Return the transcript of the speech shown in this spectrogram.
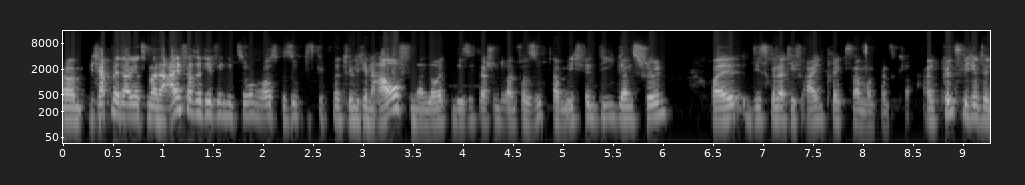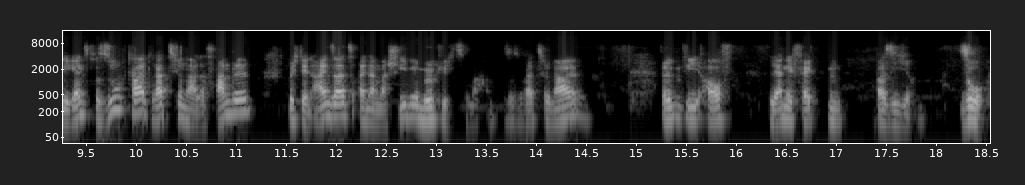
Ähm, ich habe mir da jetzt mal eine einfache Definition rausgesucht. Es gibt natürlich einen Haufen an Leuten, die sich da schon dran versucht haben. Ich finde die ganz schön, weil die ist relativ einprägsam und ganz klar. Also künstliche Intelligenz versucht halt, rationales Handeln durch den Einsatz einer Maschine möglich zu machen. Also rational irgendwie auf Lerneffekten basieren. So,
